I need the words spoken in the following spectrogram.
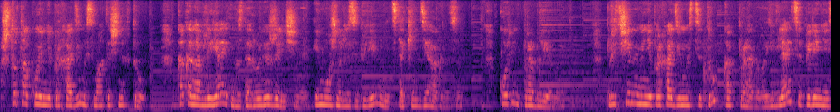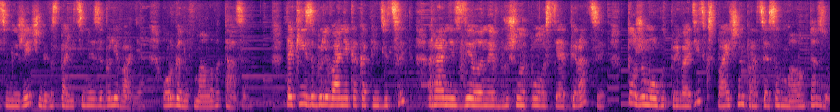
Что такое непроходимость маточных труб? Как она влияет на здоровье женщины? И можно ли забеременеть с таким диагнозом? Корень проблемы. Причинами непроходимости труб, как правило, являются перенесенные женщиной воспалительные заболевания органов малого таза. Такие заболевания, как аппендицит, ранее сделанные в брюшной полости операции, тоже могут приводить к спаечным процессам в малом тазу.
